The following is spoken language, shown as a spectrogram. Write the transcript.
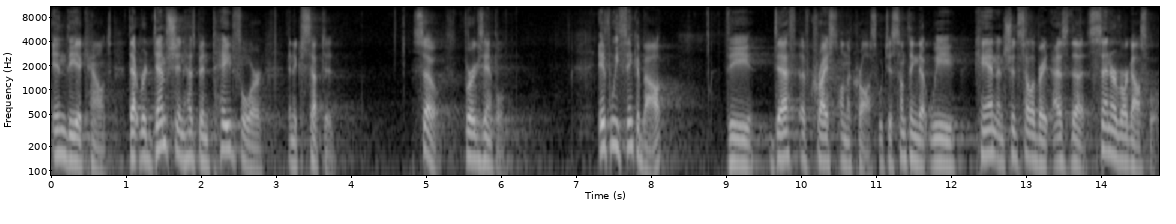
in the account, that redemption has been paid for and accepted. So, for example, if we think about the death of Christ on the cross, which is something that we can and should celebrate as the center of our gospel,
